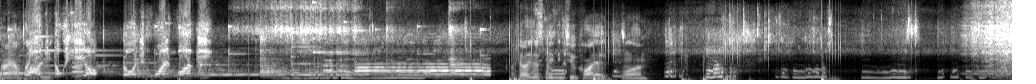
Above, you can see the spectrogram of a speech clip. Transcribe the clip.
All right. I'm playing Why some. did no one here? No one just wanted for me. I feel like this may be too quiet. Hold on.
